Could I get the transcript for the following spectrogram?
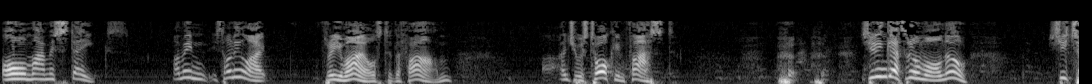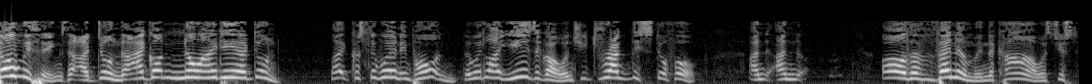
all my mistakes. I mean, it's only like three miles to the farm, and she was talking fast. she didn't get through them all, no. She told me things that I'd done that I got no idea I'd done. Like, cause they weren't important. They were like years ago, and she dragged this stuff up. And, and, oh, the venom in the car was just,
